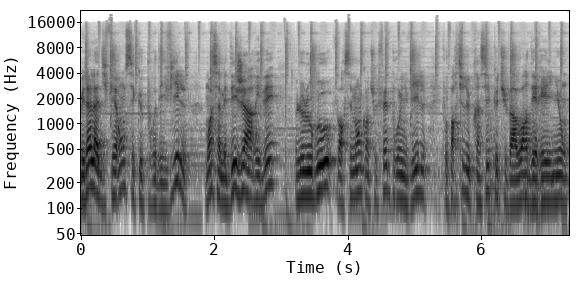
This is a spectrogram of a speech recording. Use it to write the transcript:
Mais là, la différence, c'est que pour des villes, moi, ça m'est déjà arrivé. Le logo, forcément, quand tu le fais pour une ville, il faut partir du principe que tu vas avoir des réunions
